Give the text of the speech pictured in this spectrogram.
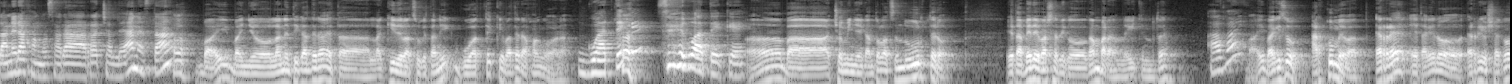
Lanera joango zara arratsaldean, ezta? Ah, bai, baino lanetik atera eta lakide batzuketanik guateke batera joango gara. Guateke? Ze guateke? Ah, ba, txominek antolatzen du urtero. Eta bere baserriko ganbaran egiten dute. Ah, bai? Bai, bakizu, arkume bat, erre eta gero herriosako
